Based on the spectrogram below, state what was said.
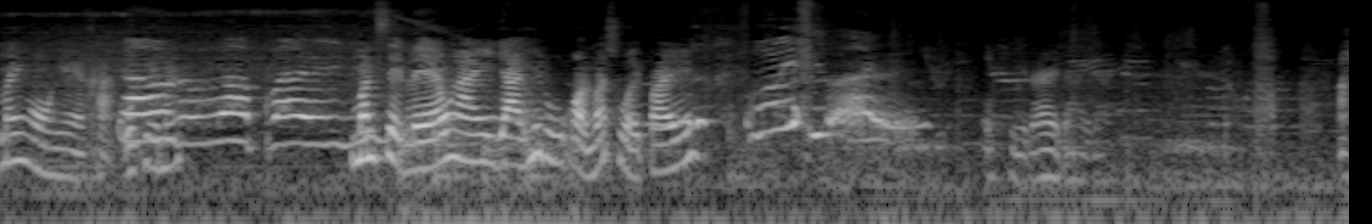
ไม่งอแงค่ะ โอเคไหมมันเสร็จแล้วไง ยายให้ดูก่อนว่าสวยไปไม่สวยโอเคได้ได้ได้อะ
